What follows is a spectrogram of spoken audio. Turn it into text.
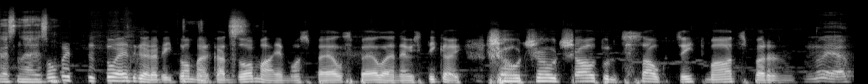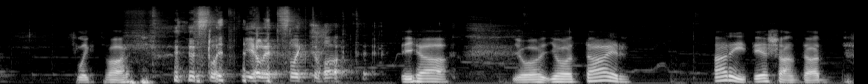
Es neesmu. Nu, bet tu, Edgars, arī tomēr kādu domājamo spēli spēlē. Nevis tikai šaut, šaut, šaut un saukt citu mācu par nu, jā. sliktu vārdu. Slikt, ieliet sliktu vārdu. jā, jo, jo tā ir arī tiešām tāda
